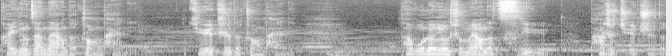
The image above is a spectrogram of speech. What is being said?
他已经在那样的状态里，觉知的状态里，他无论用什么样的词语，他是觉知的。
